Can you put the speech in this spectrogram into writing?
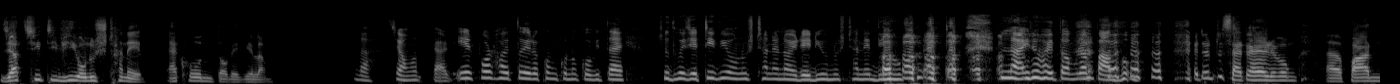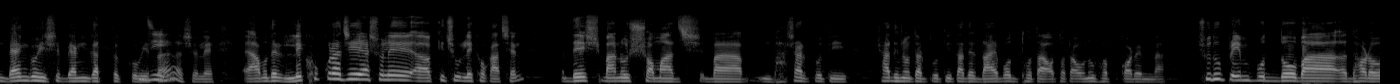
যাচ্ছি টিভি অনুষ্ঠানে, এখন তবে গেলাম। বাহ চমৎকার। এরপর হয়তো এরকম কোনো কবিতায় শুধু যে টিভি অনুষ্ঠানে নয় রেডিও অনুষ্ঠানে দিয়েও লাইন হয়তো আমরা পাবো। এটা একটু স্যাটায়ার এবং ফান ব্যঙ্গ হিসেবে ব্যঙ্গাত্মক কবিতা আসলে আমাদের লেখকরা যে আসলে কিছু লেখক আছেন দেশ মানুষ সমাজ বা ভাষার প্রতি স্বাধীনতার প্রতি তাদের দায়বদ্ধতা অতটা অনুভব করেন না। শুধু প্রেম পদ্য বা ধরো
